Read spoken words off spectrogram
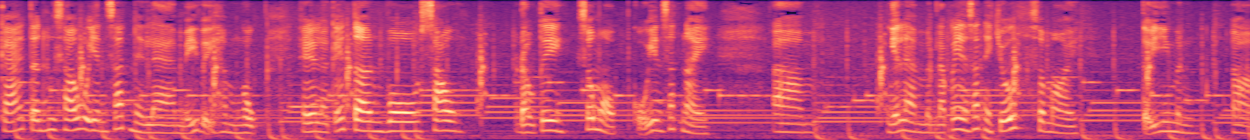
cái tên thứ sáu của danh sách này là mỹ vị hầm ngục. Thì đây là cái tên vô sâu. Đầu tiên số 1 của danh sách này. À, nghĩa là mình lập cái danh sách này trước xong rồi tự nhiên mình à,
